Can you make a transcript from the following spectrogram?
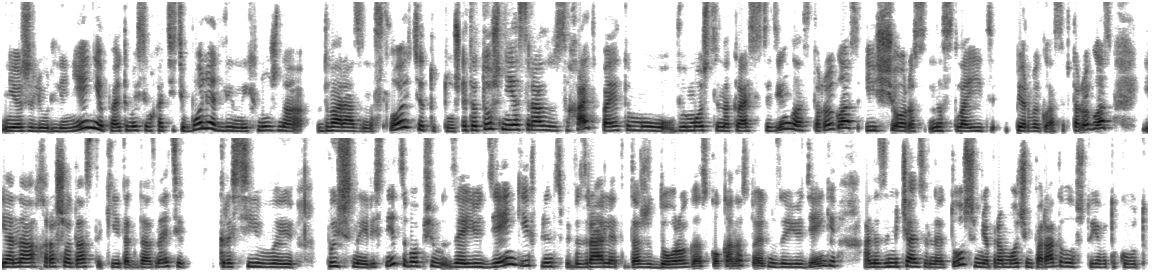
нежели удлинение, поэтому если вы хотите более длинный, их нужно два раза наслоить эту тушь. Эта тушь не сразу засыхает, поэтому вы можете накрасить один глаз, второй глаз и еще раз наслоить первый глаз и второй глаз, и она хорошо даст такие тогда, знаете, красивые, пышные ресницы. В общем, за ее деньги, в принципе, в Израиле это даже дорого, сколько она стоит, но за ее деньги она замечательная тушь, и меня прям очень порадовало, что я вот такой вот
